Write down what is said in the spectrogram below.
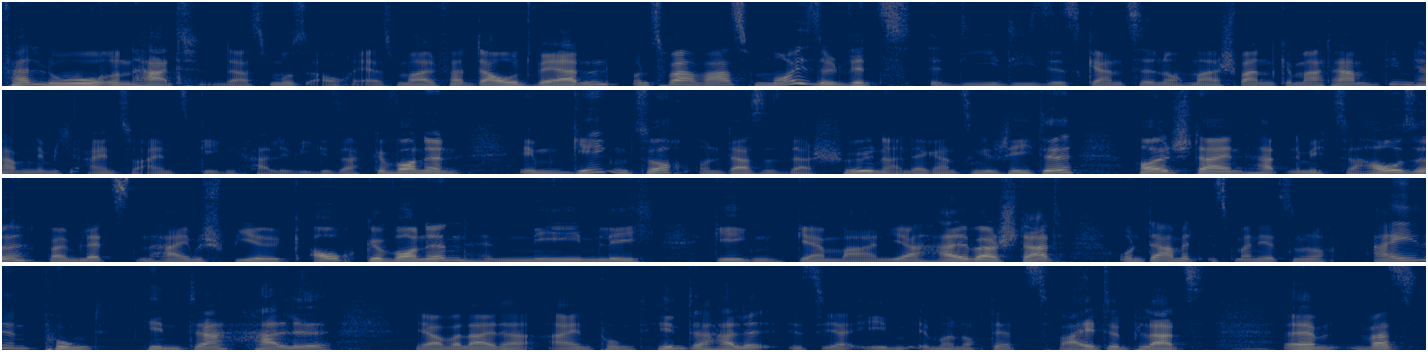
verloren hat. Das muss auch erstmal verdaut werden. Und zwar war es Meuselwitz, die dieses Ganze nochmal spannend gemacht haben. Die haben nämlich 1 zu 1 gegen Halle, wie gesagt, gewonnen. Im Gegenzug, und das ist das Schöne an der ganzen Geschichte, Holstein hat nämlich zu Hause beim letzten Heimspiel auch gewonnen, nämlich gegen Germania Halberstadt. Und damit ist man jetzt nur noch einen Punkt hinter Halle. Ja, aber leider ein Punkt hinter Halle ist ja eben immer noch der zweite Platz. Ähm, was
